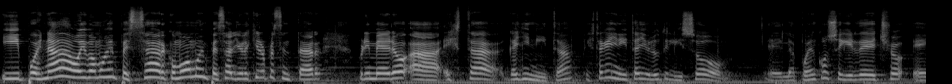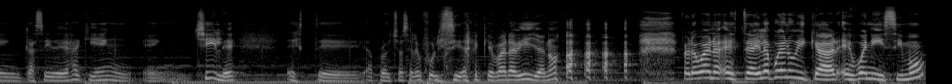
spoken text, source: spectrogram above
Y pues nada, hoy vamos a empezar. ¿Cómo vamos a empezar? Yo les quiero presentar primero a esta gallinita. Esta gallinita yo la utilizo, eh, la pueden conseguir de hecho en Casa Ideas aquí en, Chile. Este, aprovecho a hacerle publicidad, qué maravilla, ¿no? Pero bueno, este, ahí la pueden ubicar, es buenísimo.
